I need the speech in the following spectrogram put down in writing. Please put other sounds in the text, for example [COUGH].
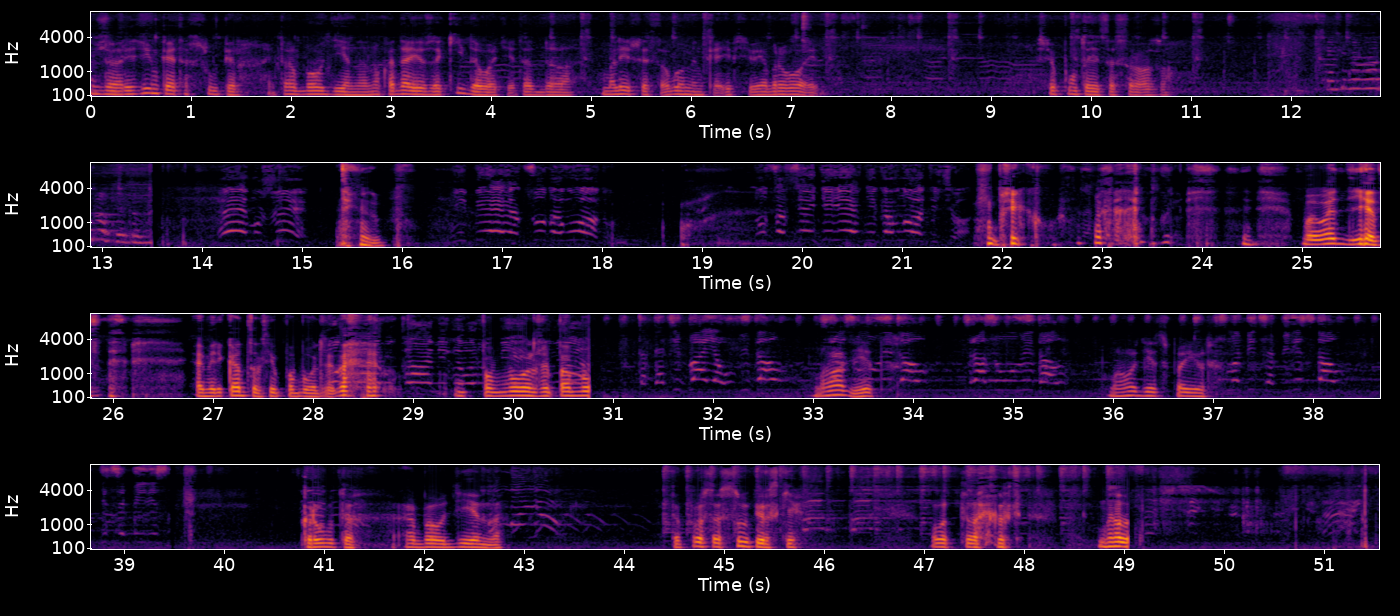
Да, резинка это супер. Это обалденно. Но когда ее закидывать, это да. Малейшая соломинка и все, и обрывается. Все путается сразу. Эй, мужик, не бей отсюда воду! Тут со всей деревни говно течет! Прикол. Молодец. Американцам все побольше, да? Побольше, побольше. Молодец. Молодец поет. Круто. Обалденно. Это просто суперски. Вот так вот. Мало-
